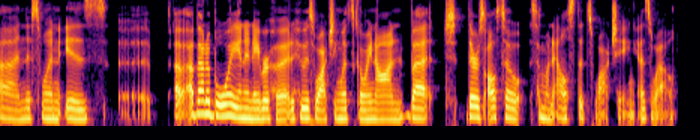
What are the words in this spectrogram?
uh, and this one is uh, about a boy in a neighborhood who is watching what's going on, but there's also someone else that's watching as well.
